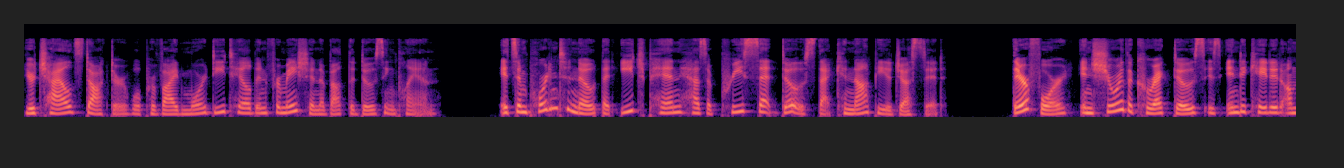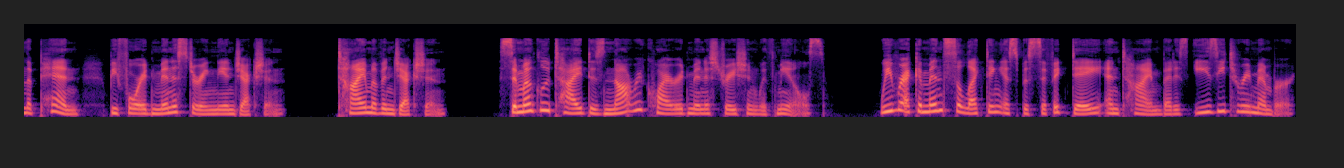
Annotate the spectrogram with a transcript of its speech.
Your child's doctor will provide more detailed information about the dosing plan. It's important to note that each pen has a preset dose that cannot be adjusted. Therefore, ensure the correct dose is indicated on the pen before administering the injection. Time of injection. Semaglutide does not require administration with meals. We recommend selecting a specific day and time that is easy to remember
